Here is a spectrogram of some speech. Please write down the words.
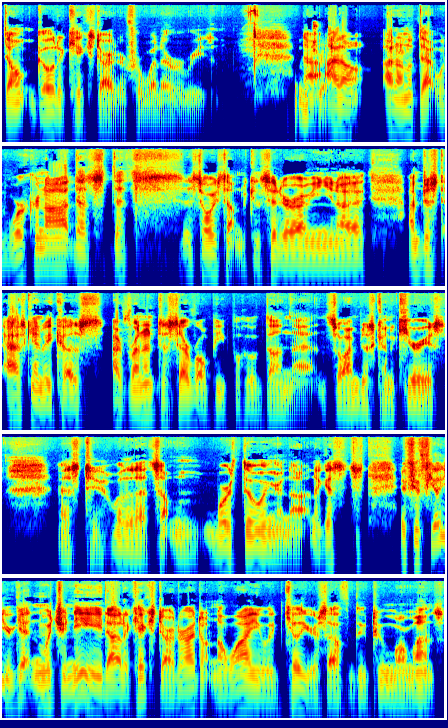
don't go to Kickstarter for whatever reason. Now, I don't I don't know if that would work or not. That's that's it's always something to consider. I mean, you know, I, I'm just asking because I've run into several people who have done that, and so I'm just kind of curious as to whether that's something worth doing or not. And I guess just if you feel you're getting what you need out of Kickstarter, I don't know why you would kill yourself and do two more months,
